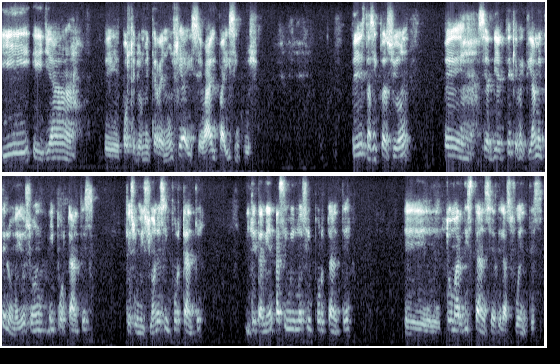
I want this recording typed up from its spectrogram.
y ella eh, posteriormente renuncia y se va al país incluso. De esta situación eh, se advierte que efectivamente los medios son importantes, que su misión es importante y que también asimismo es importante eh, tomar distancias de las fuentes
